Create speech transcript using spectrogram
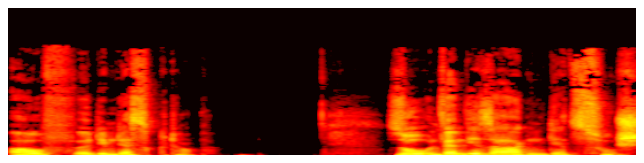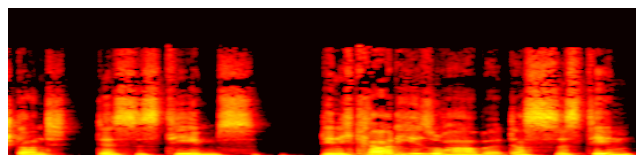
auf äh, dem Desktop. So, und wenn wir sagen, der Zustand des Systems, den ich gerade hier so habe, das System,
